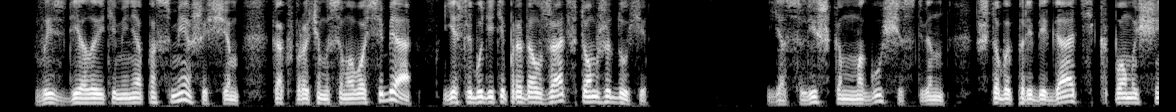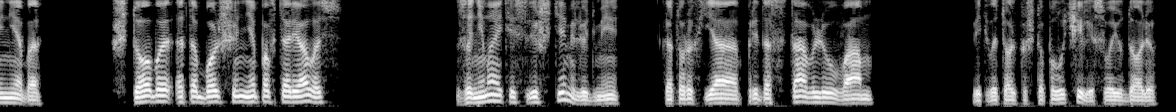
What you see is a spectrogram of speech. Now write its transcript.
— Вы сделаете меня посмешищем, как, впрочем, и самого себя, если будете продолжать в том же духе. Я слишком могуществен, чтобы прибегать к помощи неба. Чтобы это больше не повторялось. Занимайтесь лишь теми людьми, которых я предоставлю вам, ведь вы только что получили свою долю.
